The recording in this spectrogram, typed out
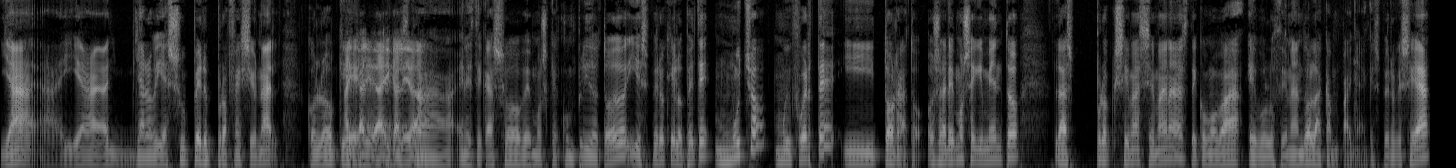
ya, ya, ya lo veía súper profesional. Con lo que hay calidad, hay calidad. en este caso vemos que ha cumplido todo y espero que lo pete mucho, muy fuerte y todo el rato. Os haremos seguimiento las próximas semanas de cómo va evolucionando la campaña, que espero que sea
